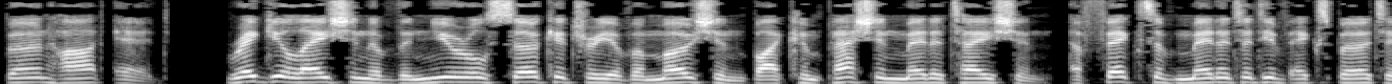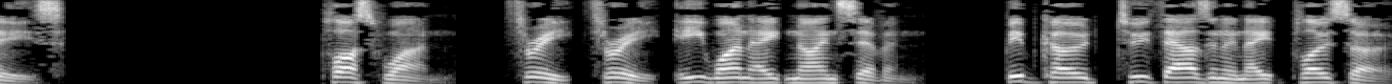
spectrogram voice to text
Bernhardt ed. Regulation of the Neural Circuitry of Emotion by Compassion Meditation, Effects of Meditative Expertise. PLOS 1. 3 3, E1897. Bibcode, 2008 PLOSO.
